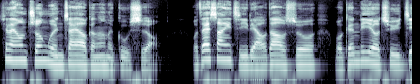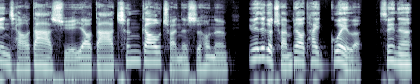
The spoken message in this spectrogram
先来用中文摘要刚刚的故事哦。我在上一集聊到说，我跟 Leo 去剑桥大学要搭撑高船的时候呢，因为这个船票太贵了。所以呢，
